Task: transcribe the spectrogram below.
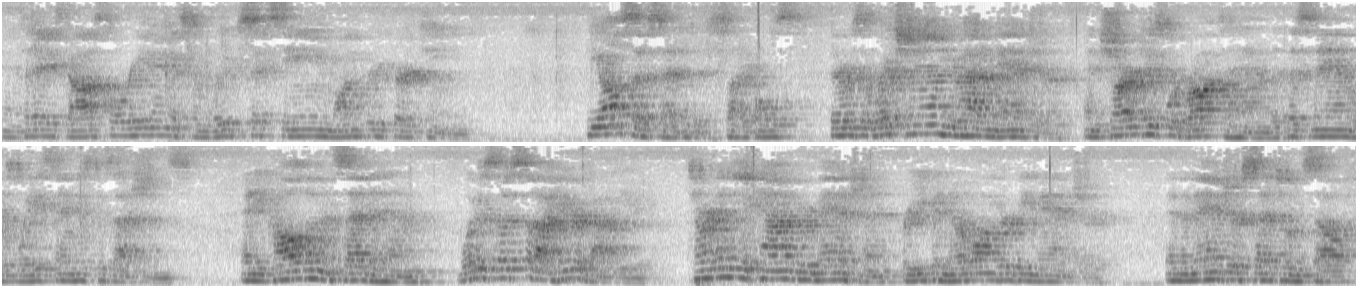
And today's gospel reading is from Luke 16, 1 through 13. He also said to the disciples, There was a rich man who had a manager, and charges were brought to him that this man was wasting his possessions. And he called him and said to him, What is this that I hear about you? Turn in the account of your management, for you can no longer be manager. Said to himself,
